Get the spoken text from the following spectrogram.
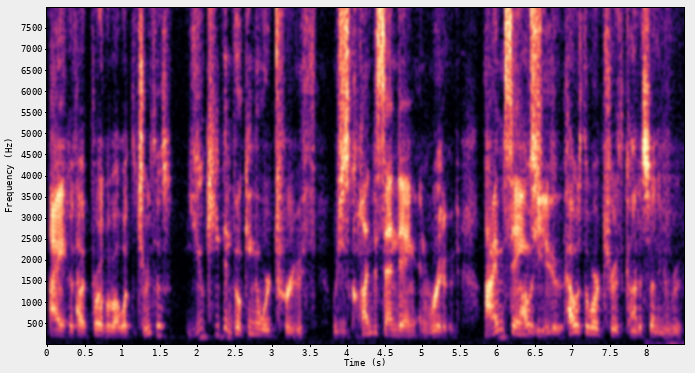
I If I probe about what the truth is, you keep invoking the word truth, which is condescending and rude. I'm saying how to you, how is the word truth condescending and rude?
